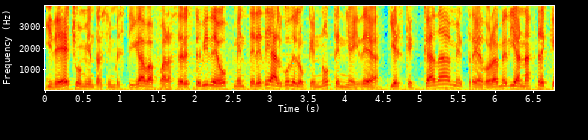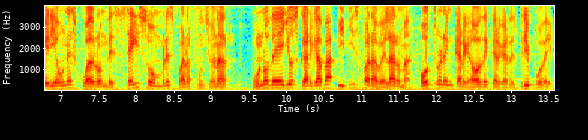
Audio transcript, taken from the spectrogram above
Y de hecho, mientras investigaba para hacer este video, me enteré de algo de lo que no tenía idea, y es que cada ametralladora mediana requería un escuadrón de 6 hombres para funcionar. Uno de ellos cargaba y disparaba el arma, otro era encargado de cargar el trípode,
